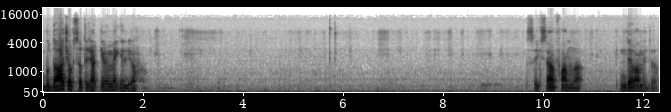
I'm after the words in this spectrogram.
Bu daha çok satacak gibime geliyor. Seksen fanla devam ediyorum.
